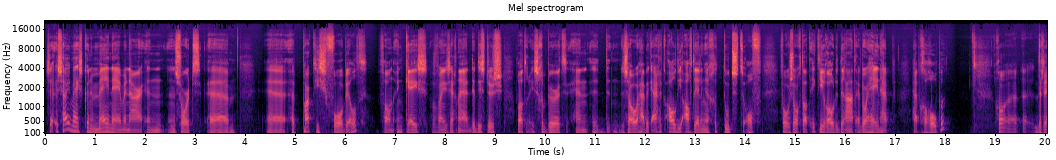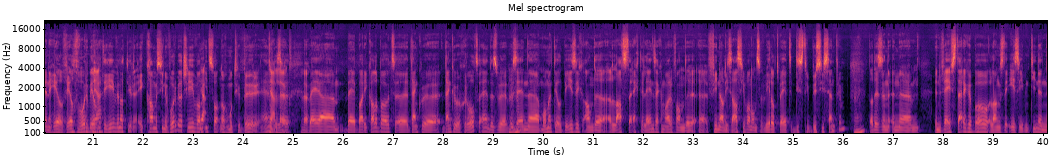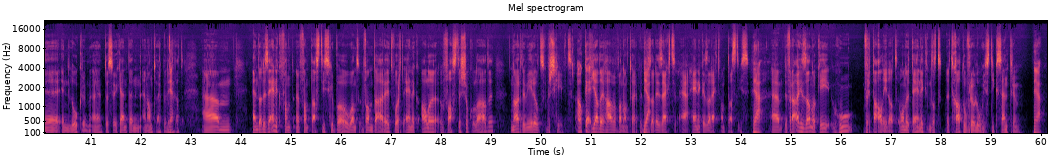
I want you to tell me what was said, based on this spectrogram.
z- zou je mij eens kunnen meenemen naar een, een soort eh, eh, praktisch voorbeeld van een case waarvan je zegt, nou ja, dit is dus wat er is gebeurd. En eh, zo heb ik eigenlijk al die afdelingen getoetst of voor gezorgd dat ik die rode draad er doorheen heb, heb geholpen. Goh, eh, eh, er zijn heel veel voorbeelden Ja. te geven natuurlijk. Ik ga misschien een voorbeeldje geven van Ja. iets wat nog moet gebeuren. Hè. Ja, Dus, leuk, eh, leuk. Bij, eh, bij Barry Callebaut denken, we, denken we groot. Hè. Dus we, Mhm. we zijn momenteel bezig aan de laatste rechte lijn zeg maar, van de finalisatie van ons wereldwijd distributiecentrum. Mhm. Dat is een, een, ehm, een vijfsterrengebouw langs de E17 in, in Lokeren. Hè. Tussen Gent en, en Antwerpen ligt dat. Ehm, en dat is eigenlijk van, een fantastisch gebouw, want van daaruit wordt eigenlijk alle vaste chocolade naar de wereld verscheept. Via de haven van Antwerpen. Dus Ja. dat is echt, ja, eigenlijk is dat echt fantastisch. Ja. Eh, de vraag is dan, oké, hoe vertaal je dat? Want uiteindelijk, dat, het gaat over een logistiek centrum. Ja.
